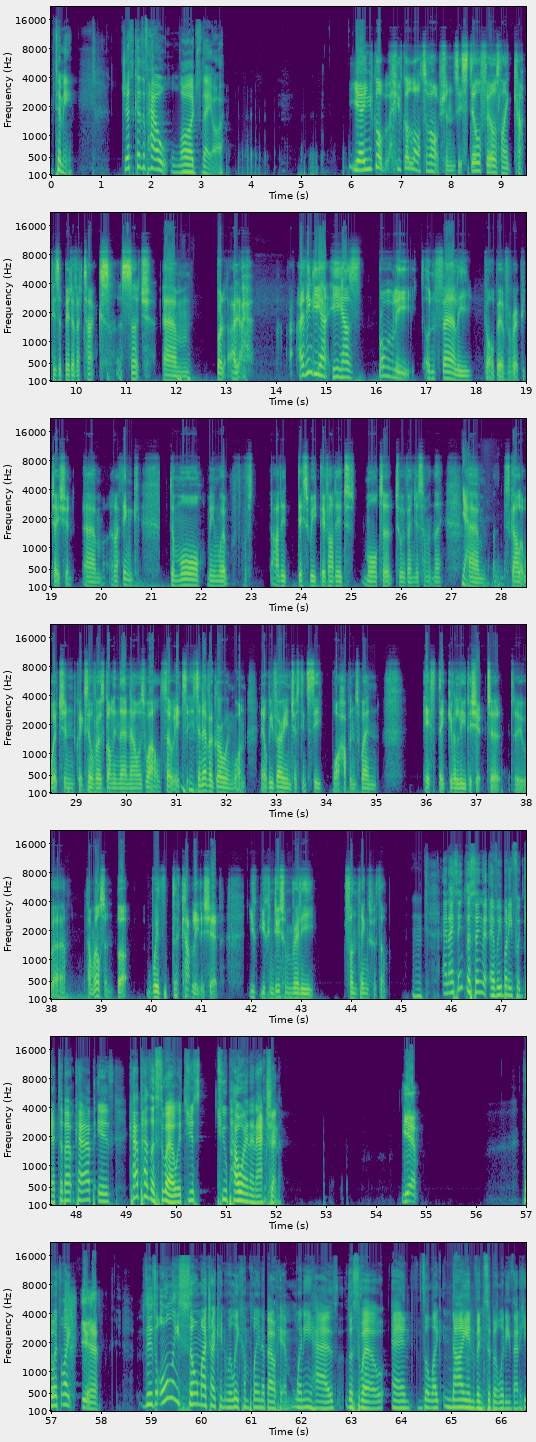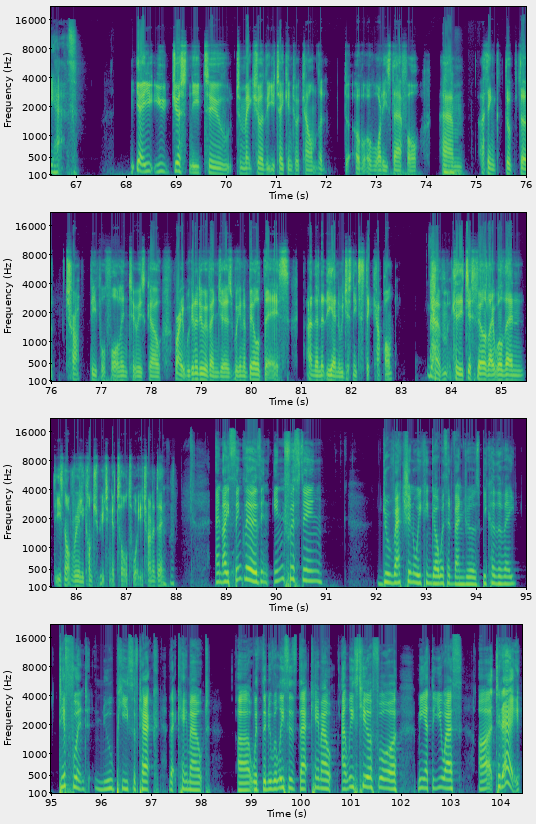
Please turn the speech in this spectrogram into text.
to me, just because of how large they are. Yeah, you've got you've got lots of options. It still feels like Cap is a bit of a tax as such. Um, but I I think he ha- he has probably unfairly got a bit of a reputation. Um, and I think the more I mean we're, we've added this week they've added more to, to Avengers, haven't they? Yeah. Um, Scarlet Witch and Quicksilver has gone in there now as well. So it's Mhm. it's an ever growing one. It'll be very interesting to see what happens when if they give a leadership to to uh, Sam Wilson. But with the cap leadership, you you can do some really fun things with them. Mm. And I think the thing that everybody forgets about Cap is Cap has a throw. It's just two power and an action. Yeah, So it's like yeah, there's only so much I can really complain about him when he has the throw and the like nigh invincibility that he has. yeah. You, you just need to to make sure that you take into account that of, of what he's there for. Mhm. Um, I think the the trap people fall into is go right. We're going to do Avengers. We're going to build this, and then at the end we just need to stick Cap on. Yeah. Because it just feels like, well, then he's not really contributing at all to what you're trying to do. And I think there is an interesting direction we can go with Avengers because of a different new piece of tech that came out uh, with the new releases that came out, at least here for me at the US, uh, today,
